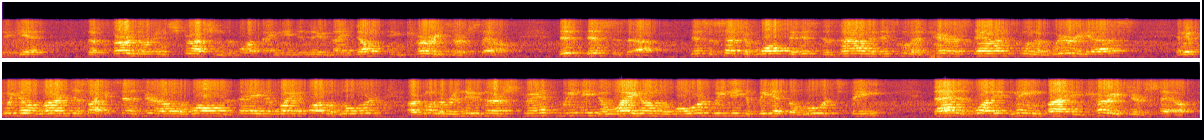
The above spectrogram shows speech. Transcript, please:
to get the further instructions of what they need to do. They don't encourage themselves. This, this is uh, this is such a walk that it's designed that it's going to tear us down. It's going to weary us. And if we don't learn, just like it says here on the wall, that they that wait upon the Lord are going to renew their strength, we need to wait on the Lord. We need to be at the Lord's feet. That is what it means by encourage yourself.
